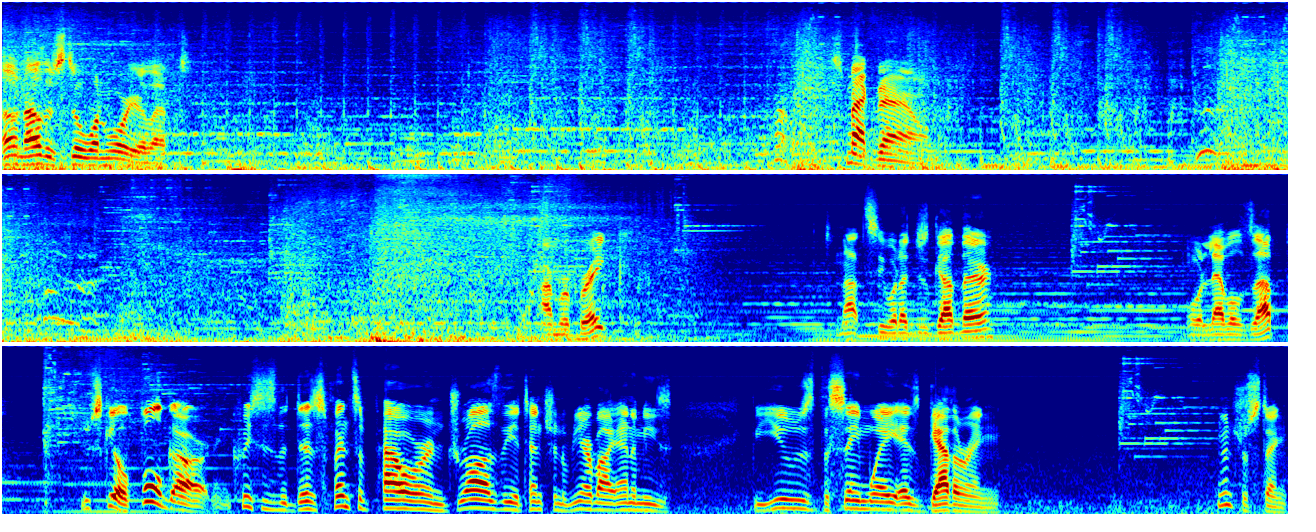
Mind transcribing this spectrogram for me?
Oh now there's still one warrior left. Smackdown. Armor break. Did not see what I just got there. More levels up. New skill, Full Guard. Increases the defensive power and draws the attention of nearby enemies. Be used the same way as Gathering. Interesting.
